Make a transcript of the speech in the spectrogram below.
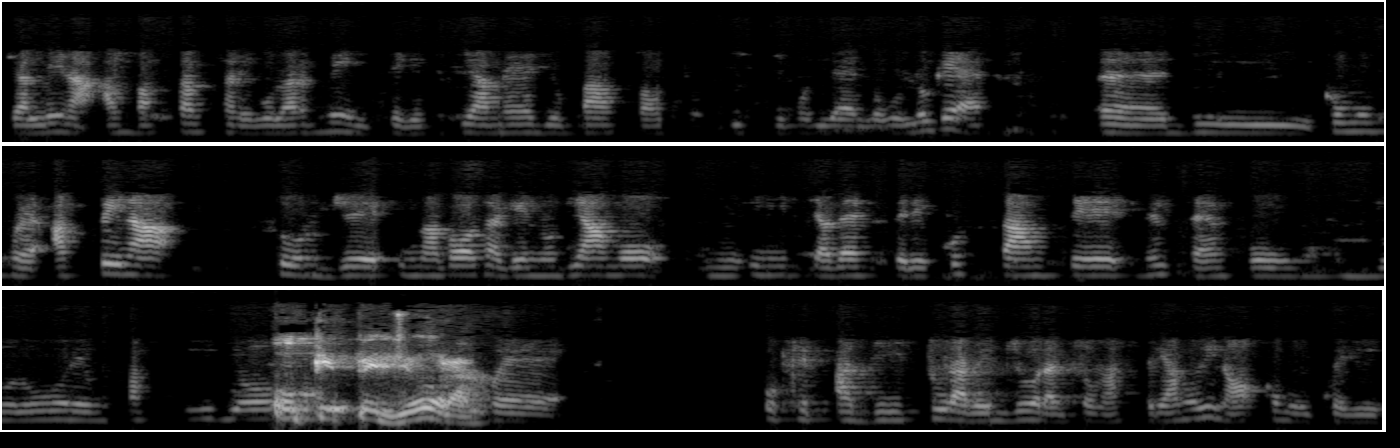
si allena abbastanza regolarmente, che sia medio, basso, altissimo livello, quello che è, eh, di comunque appena sorge una cosa che notiamo inizia ad essere costante nel tempo, un, un dolore, un fastidio. O che peggiora. Comunque, o che addirittura peggiora, insomma speriamo di no, comunque di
